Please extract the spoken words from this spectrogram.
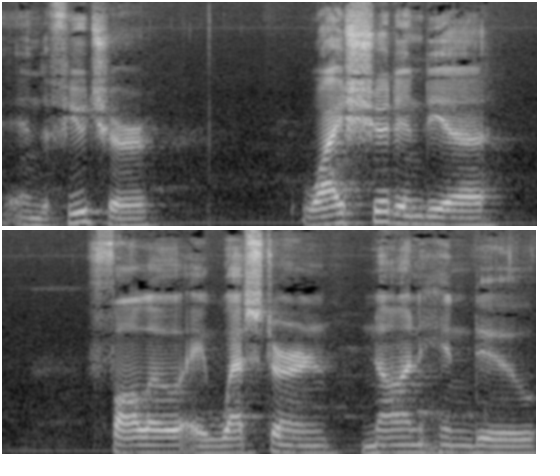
in the future, why should India follow a Western, non Hindu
